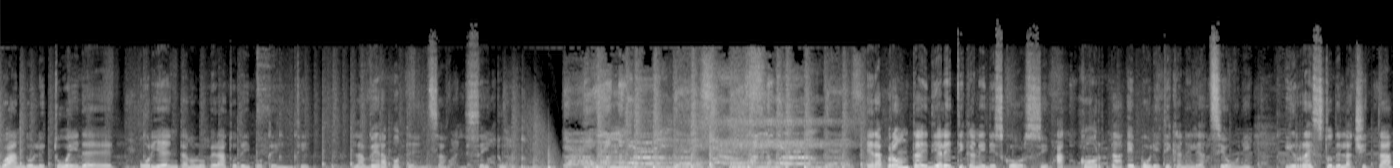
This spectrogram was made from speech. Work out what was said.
Quando le tue idee orientano l'operato dei potenti, la vera potenza sei tu. Era pronta e dialettica nei discorsi, accorta e politica nelle azioni. Il resto della città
